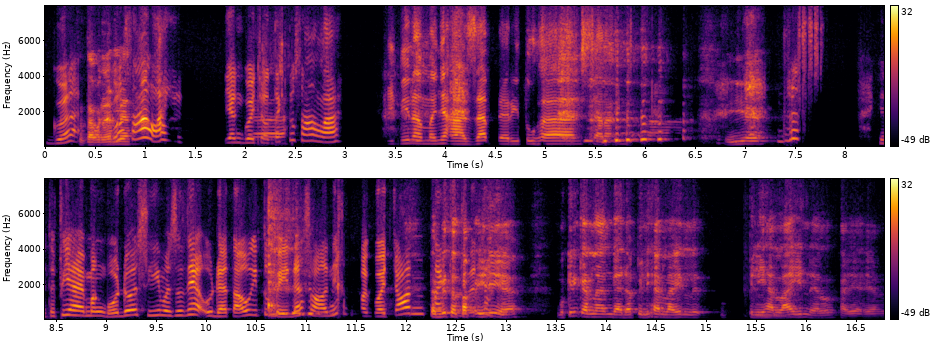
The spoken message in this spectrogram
gue gue salah. Yang gue contek tuh salah. ini namanya azab dari Tuhan secara iya Terus ya tapi ya emang bodoh sih. Maksudnya udah tahu itu beda soalnya kenapa gue contek. tapi tetap gitu. ini ya mungkin karena nggak ada pilihan lain pilihan lain El kayak yang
